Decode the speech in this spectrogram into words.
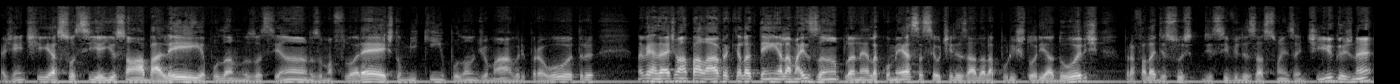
a gente associa isso a uma baleia pulando nos oceanos, uma floresta, um miquinho pulando de uma árvore para outra. Na verdade, é uma palavra que ela tem, ela é mais ampla, né? Ela começa a ser utilizada lá por historiadores para falar de, de, civilizações antigas, né?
